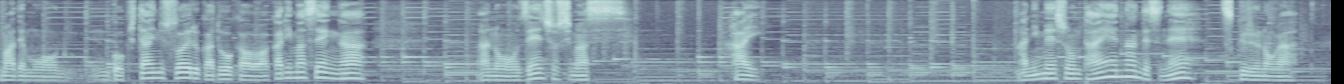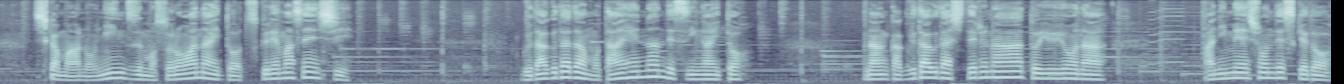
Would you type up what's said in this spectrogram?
まあでもご期待に添えるかどうかは分かりませんがあの前処します。はい。アニメーション大変なんですね。作るのが。しかもあの人数も揃わないと作れませんし。グダグダ団も大変なんです意外と。なんかグダグダしてるなぁというようなアニメーションですけど。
